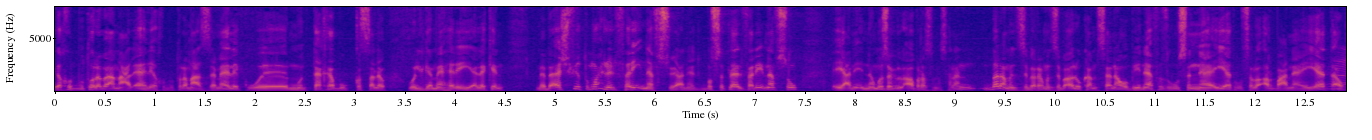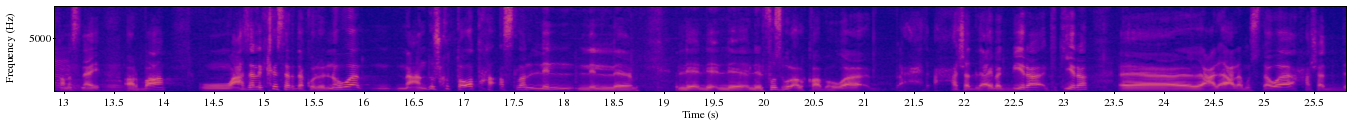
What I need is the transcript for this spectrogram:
ياخد بطولة بقى مع الأهلي ياخد بطولة مع الزمالك والمنتخب والقصة لو- والجماهيرية. لكن ما بقاش في طموح للفريق نفسه. يعني تبص تلاقي الفريق نفسه يعني النموذج الأبرز مثلا بيراميدز. بيراميدز بقى له كام سنة وبينافس ووصل نهائيات وصل لأربع نهائيات أو. خمس نهائيات أربعة ومع ذلك خسر ده كله لأن هو ما عندوش خطة واضحة أصلا لل... لل... لل... لل- للفوز بالألقاب هو حشد لعيبة كبيرة كتيرة آه على أعلى مستوى حشد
